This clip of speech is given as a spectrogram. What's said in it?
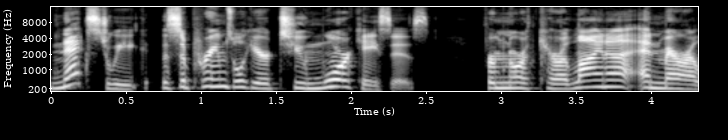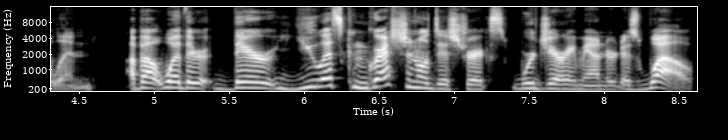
Next week, the Supremes will hear two more cases from North Carolina and Maryland about whether their U.S. congressional districts were gerrymandered as well.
